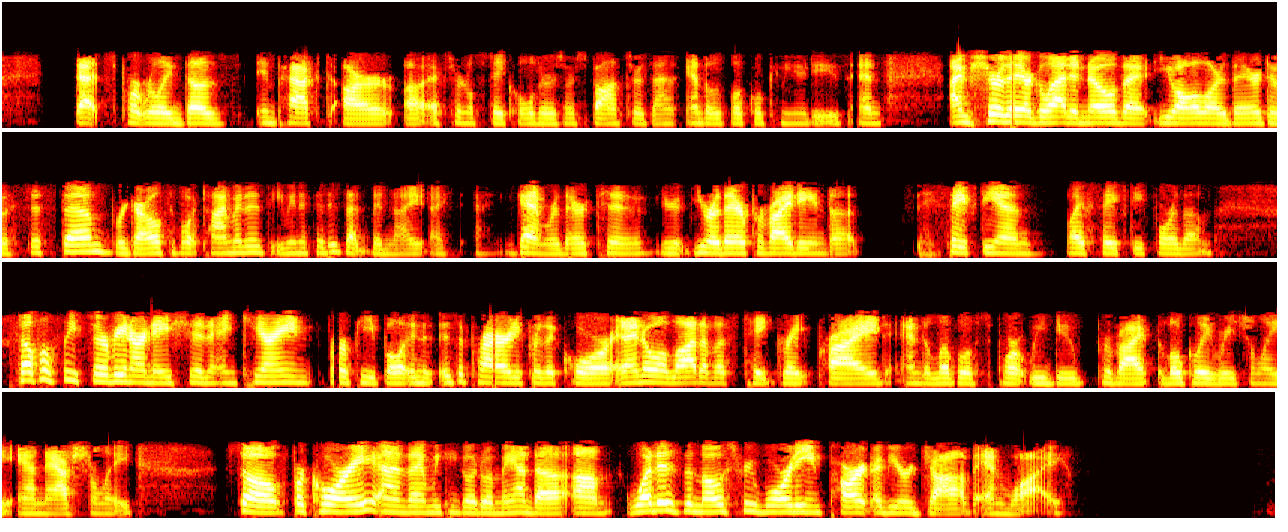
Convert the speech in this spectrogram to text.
That support really does impact our uh, external stakeholders, our sponsors, and, and those local communities. And I'm sure they are glad to know that you all are there to assist them, regardless of what time it is, even if it is at midnight. I, again, we're there to you're, you are there providing the safety and life safety for them. Selflessly serving our nation and caring for people is a priority for the Corps, and I know a lot of us take great pride in the level of support we do provide locally, regionally, and nationally. So for Cory, and then we can go to Amanda. Um, what is the most rewarding part of your job and why?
